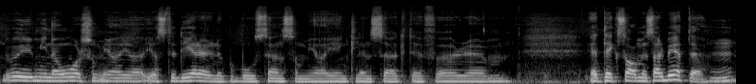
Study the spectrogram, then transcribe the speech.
det var ju mina år som jag, jag, jag studerade på Bosön som jag egentligen sökte för eh, ett examensarbete. Mm.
